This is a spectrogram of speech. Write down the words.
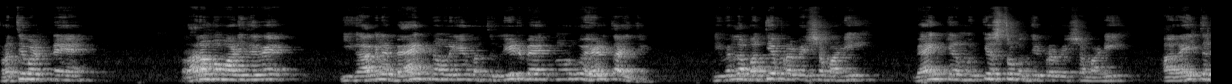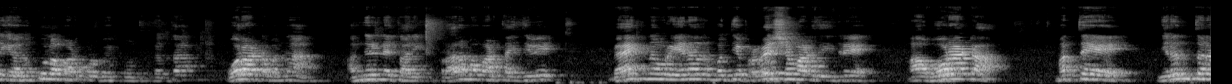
ಪ್ರತಿಭಟನೆ ಪ್ರಾರಂಭ ಮಾಡಿದ್ದೇವೆ. ಈಗಾಗಲೇ ಬ್ಯಾಂಕ್ನವರಿಗೆ ಮತ್ತು ಲೀಡ್ ಬ್ಯಾಂಕ್ನವ್ರಿಗೂ ಹೇಳ್ತಾ ಇದ್ದೀವಿ ನೀವೆಲ್ಲ ಮಧ್ಯಪ್ರವೇಶ ಮಾಡಿ, ಬ್ಯಾಂಕಿನ ಮುಖ್ಯಸ್ಥರು ಮಧ್ಯಪ್ರವೇಶ ಮಾಡಿ, ಆ ರೈತನಿಗೆ ಅನುಕೂಲ ಮಾಡಿಕೊಡ್ಬೇಕು ಅಂತಕ್ಕಂಥ ಹೋರಾಟವನ್ನು ಹನ್ನೆರಡನೇ ತಾರೀಕು ಪ್ರಾರಂಭ ಮಾಡ್ತಾ ಇದ್ದೀವಿ. ಬ್ಯಾಂಕ್ನವರು ಏನಾದರೂ ಮಧ್ಯೆ ಪ್ರವೇಶ ಮಾಡದಿದ್ದರೆ ಆ ಹೋರಾಟ ಮತ್ತೆ ನಿರಂತರ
